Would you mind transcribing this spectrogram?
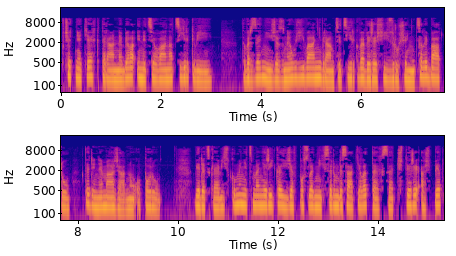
včetně těch, která nebyla iniciována církví. Tvrzení, že zneužívání v rámci církve vyřeší zrušení celibátu, tedy nemá žádnou oporu. Vědecké výzkumy nicméně říkají, že v posledních 70 letech se 4 až 5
